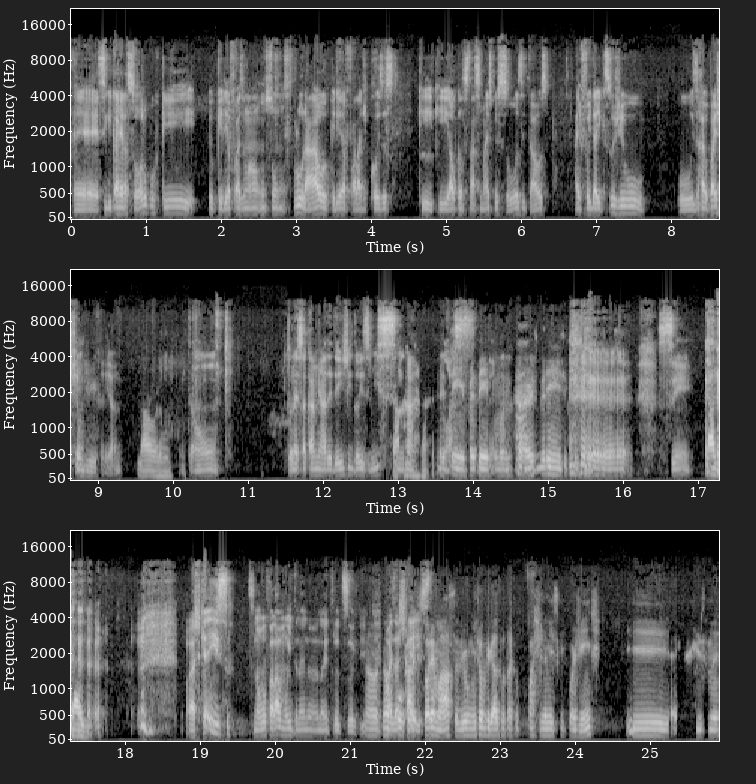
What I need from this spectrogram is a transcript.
É, seguir carreira solo, porque eu queria fazer um, um som plural, eu queria falar de coisas que, que alcançassem mais pessoas e tal. Aí foi daí que surgiu o, o Israel Paixão, tá ligado? Da hora, mano. Então, tô nessa caminhada desde 2005. é tempo, é tempo, mano. É uma experiência. Sim. Acho que é isso. Senão vou falar muito, né, na, na introdução aqui. Não, não, Mas pô, acho cara, que é a história é massa, viu? Muito obrigado por estar compartilhando isso aqui com a gente. E é isso, né?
